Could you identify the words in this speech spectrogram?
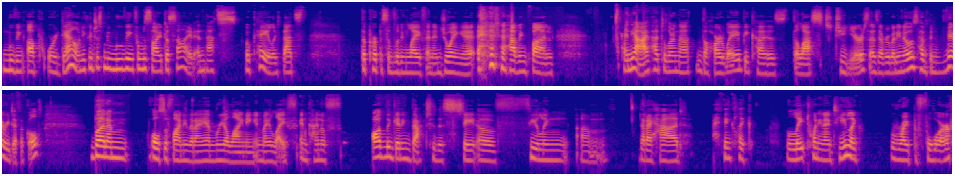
moving up or down. You could just be moving from side to side, and that's okay. Like, that's the purpose of living life and enjoying it and having fun. And yeah, I've had to learn that the hard way because the last two years, as everybody knows, have been very difficult. But I'm also finding that I am realigning in my life and kind of oddly getting back to this state of feeling um, that I had, I think like late 2019, like right before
